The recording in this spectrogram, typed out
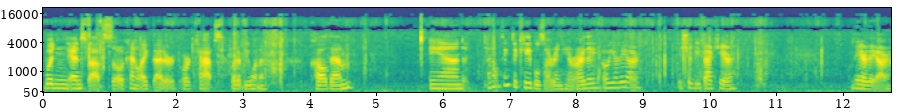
wooden end stops so kind of like that or, or caps whatever you want to call them. And I don't think the cables are in here are they? Oh yeah they are. They should be back here. There they are.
